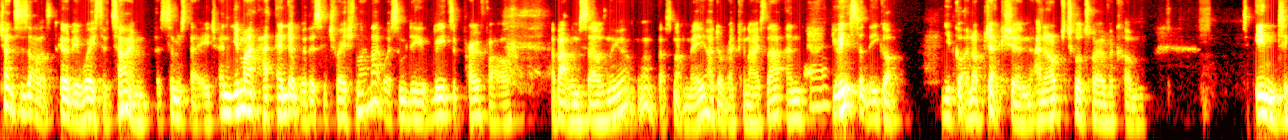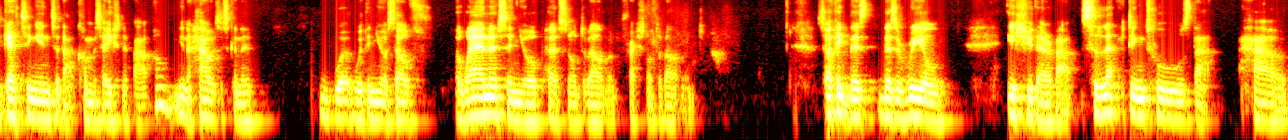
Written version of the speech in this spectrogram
chances are that's going to be a waste of time at some stage. And you might end up with a situation like that where somebody reads a profile about themselves and they go, well, that's not me. I don't recognize that. And yeah. you instantly got, you've got an objection and an obstacle to overcome into getting into that conversation about, oh, you know, how is this going to work within your self awareness and your personal development, professional development. So I think there's, there's a real issue there about selecting tools that have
